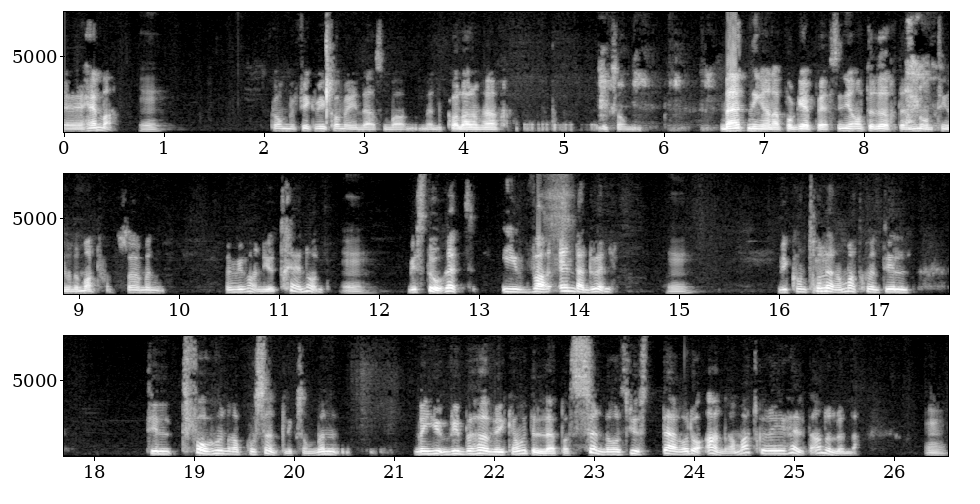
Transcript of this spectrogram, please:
Eh, hemma Mm. kom, fick vi komma in där som bara, men kolla de här eh, liksom, mätningarna på GPS. Ni har inte rört den någonting under matchen. Så jag, men, men vi vann ju 3-0. Mm. Vi stod rätt i varenda duell. Mm. Vi kontrollerar matchen till, till 200 procent liksom. Men, men ju, vi behöver ju kanske inte löpa sönder oss just där och då. Andra matcher är ju helt annorlunda. Mm.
